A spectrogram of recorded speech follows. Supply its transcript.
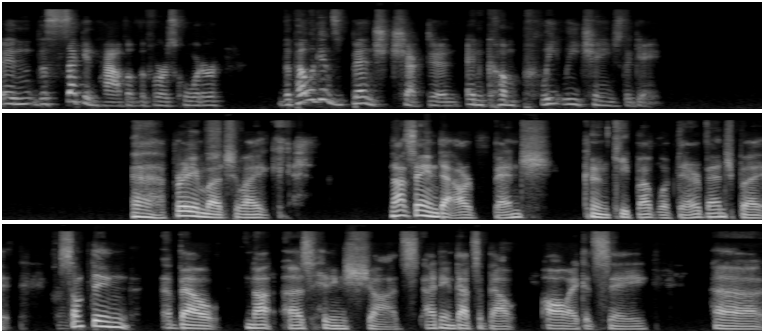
in the second half of the first quarter, the Pelicans bench checked in and completely changed the game. Pretty much like not saying that our bench couldn't keep up with their bench, but something about not us hitting shots. I think that's about all I could say. Uh,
